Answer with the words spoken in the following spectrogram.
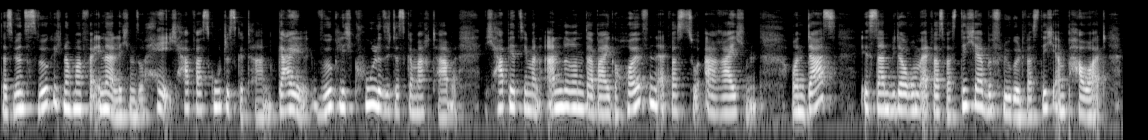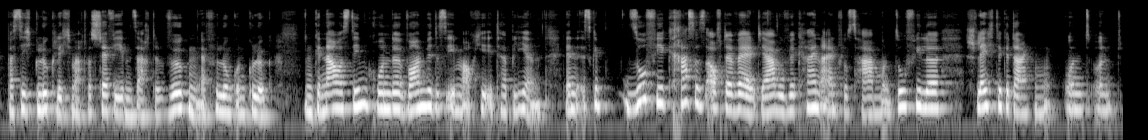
dass wir uns das wirklich nochmal verinnerlichen. So, hey, ich habe was Gutes getan. Geil, wirklich cool, dass ich das gemacht habe. Ich habe jetzt jemand anderen dabei geholfen, etwas zu erreichen. Und das ist dann wiederum etwas, was dich ja beflügelt, was dich empowert, was dich glücklich macht, was Steffi eben sagte, Wirken, Erfüllung und Glück. Und genau aus dem Grunde wollen wir das eben auch hier etablieren. Denn es gibt so viel Krasses auf der Welt, ja, wo wir keinen Einfluss haben und so viele schlechte Gedanken und, und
